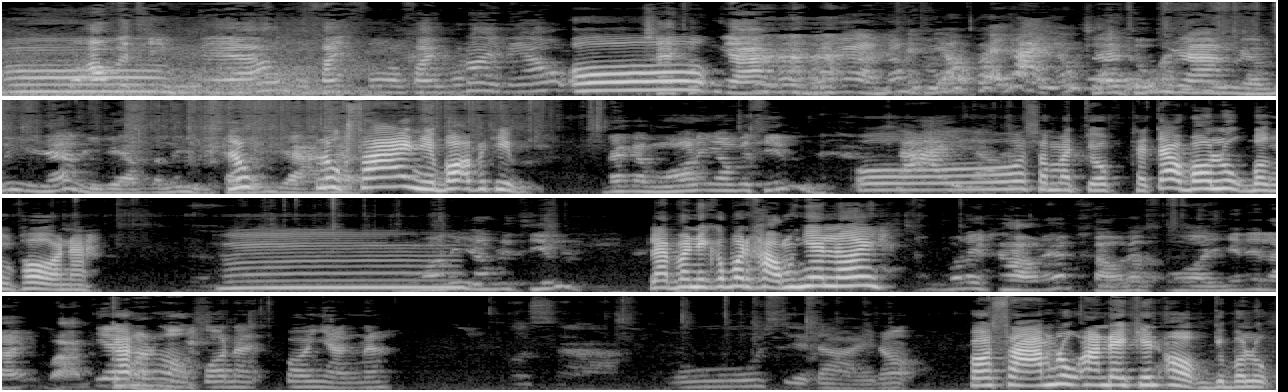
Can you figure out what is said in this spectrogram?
โอ้เอาไปทิ้งแล้วไฟพอไฟบ่ได้แล้วโอ้ใช้ทุกอย่างเลยงานนะเดี๋ยวไปได้แล้วใช้ทุกอย่างแบบนี้นะนี่แบบนี้ลูกลูกชายนี่บ่เอาไปทิ่มแล้วกับหมอนี่เอาไปทิ้งโอ้สมาจบแต่เจ้าบ่ลูกเบิ่งพ่อนะอืหมอมนี่เอาไปทิ้งแล้ววันนี้ก็บ่ได้เข้าโรงเรียนเลยบ่ได้ข่าวแล้วข่าวแล้วพอยังได้ไลฟ์บาทเที่ยวมันของปอน่ะปอหยังนะโอ้เสียดายเนาะปสามลูกอันใดเขียนออกอยู่บ่ลูก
